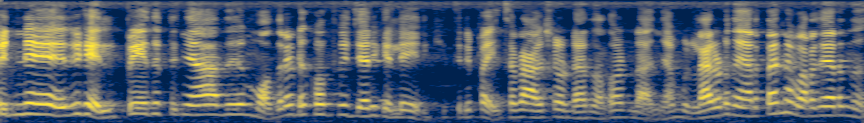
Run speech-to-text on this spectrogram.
പിന്നെ ഒരു ഹെൽപ്പ് ചെയ്തിട്ട് ഞാൻ അത് മുതലെടുക്കുമെന്ന് വിചാരിക്കല്ലേ. എനിക്ക് ഇത്തിരി പൈസയുടെ ആവശ്യം ഉണ്ടായിരുന്നു. അതുകൊണ്ടാണ് ഞാൻ പിള്ളേരോട് നേരത്തെ തന്നെ പറഞ്ഞായിരുന്നു.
